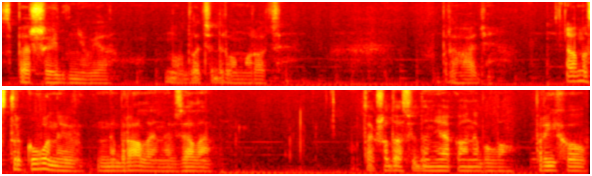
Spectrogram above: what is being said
з перших днів я ну, в 22-му році в бригаді. А на строкову не, не брали, не взяли. Так що досвіду ніякого не було. Приїхав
